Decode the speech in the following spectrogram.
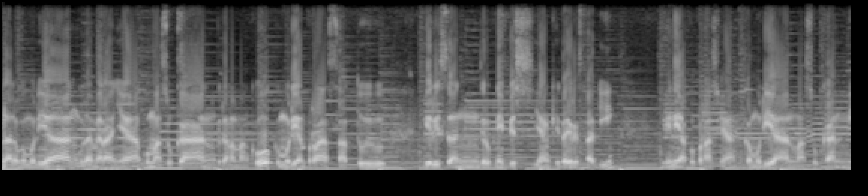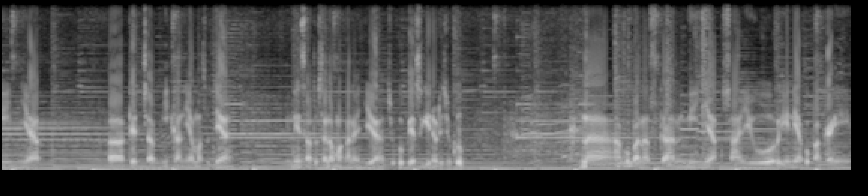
lalu kemudian gula merahnya aku masukkan ke dalam mangkuk kemudian peras satu irisan jeruk nipis yang kita iris tadi. Ini aku peras ya. Kemudian masukkan minyak uh, kecap ikannya maksudnya. Ini satu sendok makan aja cukup ya segini udah cukup. Nah aku panaskan minyak sayur. Ini aku pakai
